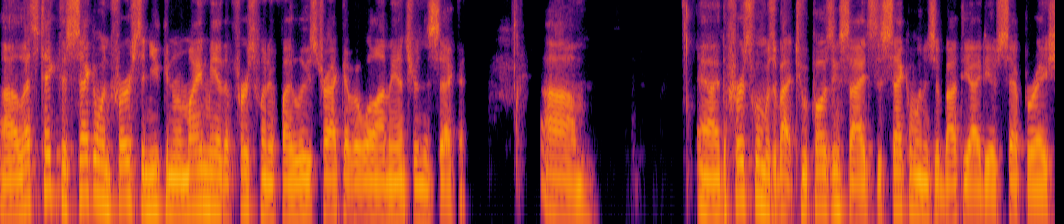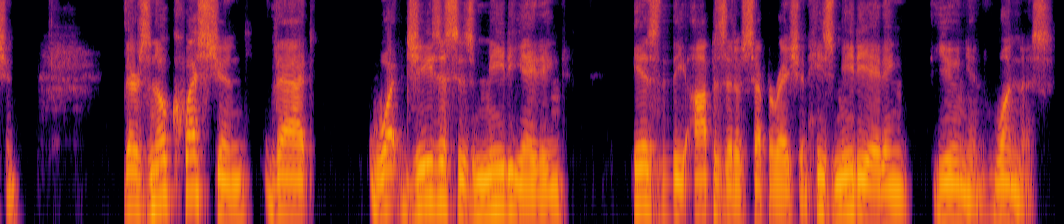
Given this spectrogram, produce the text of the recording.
Uh, let's take the second one first, and you can remind me of the first one if I lose track of it while I'm answering the second. Um, uh, the first one was about two opposing sides. The second one is about the idea of separation. There's no question that what Jesus is mediating is the opposite of separation. He's mediating union, oneness.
